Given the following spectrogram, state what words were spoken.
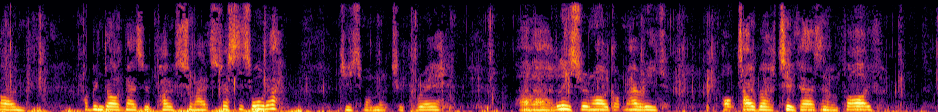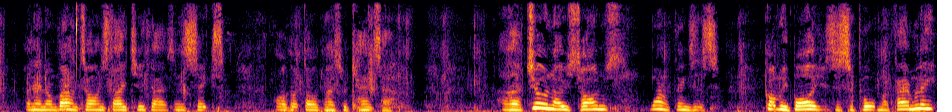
I'm, I've been diagnosed with post-traumatic stress disorder due to my military career. Uh, Lisa and I got married October 2005 and then on Valentine's Day 2006 I got diagnosed with cancer. Uh, during those times, one of the things that's got me by is to support my family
